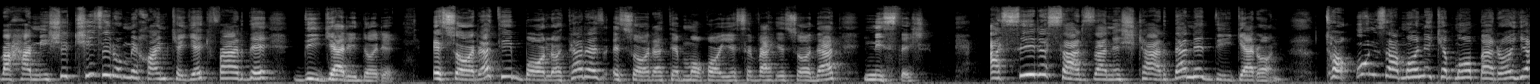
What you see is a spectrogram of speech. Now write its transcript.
و همیشه چیزی رو می‌خوایم که یک فرد دیگری داره. اسارتی بالاتر از اسارت مقایسه و حسادت نیستش. اسیر سرزنش کردن دیگران. تا اون زمانی که ما برای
